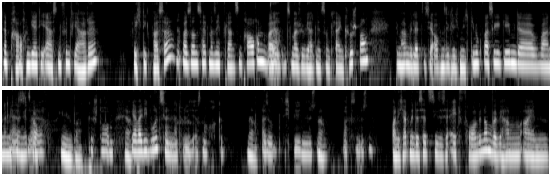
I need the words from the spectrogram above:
dann brauchen die ja die ersten fünf Jahre richtig Wasser, weil sonst hätte man sich Pflanzen brauchen. Weil Ja. zum Beispiel, wir hatten jetzt so einen kleinen Kirschbaum, dem haben wir letztes Jahr offensichtlich nicht genug Wasser gegeben. Der war nämlich Der dann jetzt auch hinüber. gestorben. Ja. Ja. weil die Wurzeln natürlich erst noch Ja. also sich bilden müssen, Ja. wachsen müssen. Und ich habe mir das jetzt dieses Jahr echt vorgenommen, weil wir haben einen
